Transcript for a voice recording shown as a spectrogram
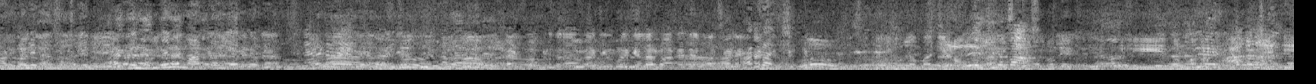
ಮಾಡ್ಕೊಂಡೇ ಬಂದಿದ್ವಿ ಮುಂದೆ ಮಾಡ್ತಾನೆ ಇದು ನಮ್ಮ ಆಕಾಂಕ್ಷೆ. ಎಲ್ಲ ಮಾಜಿ ಸದಸ್ಯರು. ಇಲ್ಲಿ ನಮ್ಮ ಪಂಚಾಯಿತಿ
